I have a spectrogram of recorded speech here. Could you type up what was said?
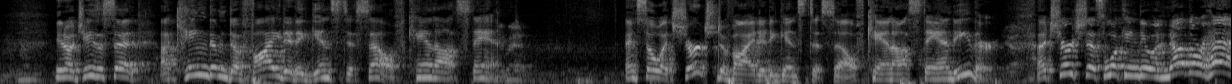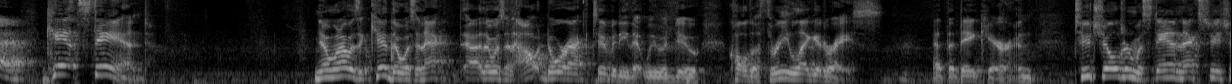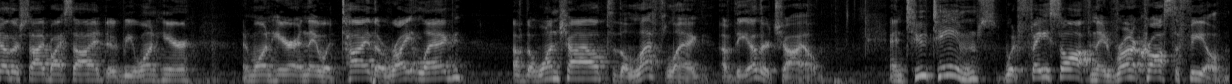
You know, Jesus said, a kingdom divided against itself cannot stand. Amen. And so a church divided against itself cannot stand either. Yeah. A church that's looking to another head can't stand. You know, when I was a kid, there was an act, uh, there was an outdoor activity that we would do called a three-legged race at the daycare, and two children would stand next to each other side by side. There would be one here and one here, and they would tie the right leg of the one child to the left leg of the other child. And two teams would face off and they'd run across the field.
